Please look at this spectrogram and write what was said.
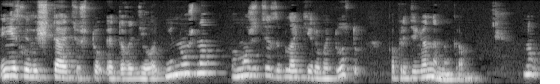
И если вы считаете, что этого делать не нужно, вы можете заблокировать доступ к определенным играм. Ну,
